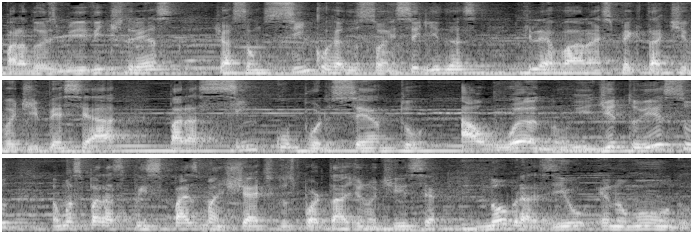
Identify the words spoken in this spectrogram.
Para 2023, já são cinco reduções seguidas que levaram a expectativa de IPCA para 5% ao ano. E dito isso, vamos para as principais manchetes dos portais de notícia no Brasil e no mundo.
